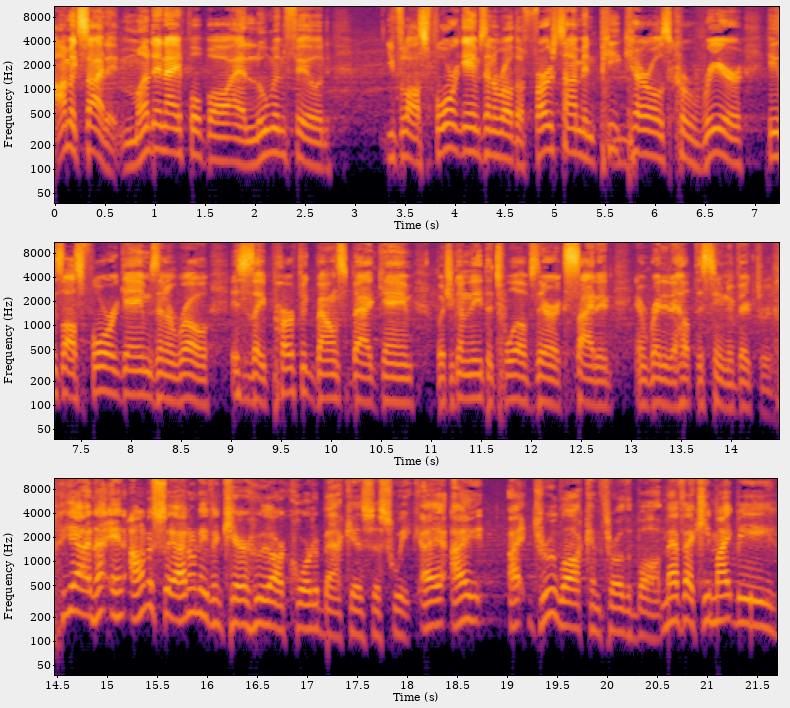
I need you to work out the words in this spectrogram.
I'm excited. Monday Night Football at Lumen Field. You've lost four games in a row. The first time in Pete mm-hmm. Carroll's career, he's lost four games in a row. This is a perfect bounce back game, but you're going to need the 12s there excited and ready to help this team to victory. Yeah, and, and honestly, I don't even care who our quarterback is this week. I, I I, Drew Lock can throw the ball. Matter of fact, he might be.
